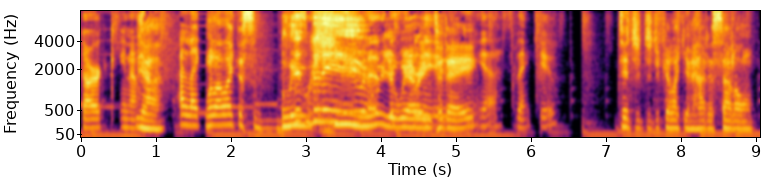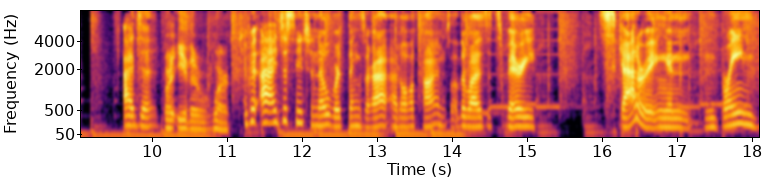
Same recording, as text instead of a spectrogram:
dark. You know. Yeah. I like Well, I like this blue, this blue hue you're wearing blue. today. Yes, thank you. Did you did you feel like you had to settle I did. or either worked? But I just need to know where things are at at all times. Otherwise, it's very scattering and, and brain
